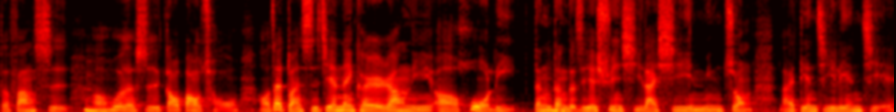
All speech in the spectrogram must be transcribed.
的方式啊，或者是高报酬哦，在短时间内可以让你呃获利。等等的这些讯息来吸引民众来点击连接，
